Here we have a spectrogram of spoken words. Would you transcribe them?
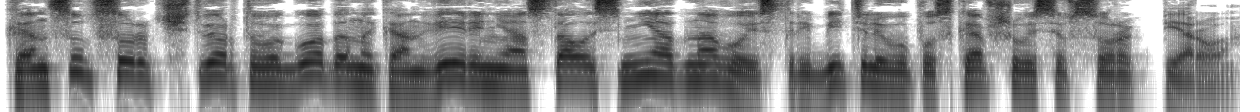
К концу 44 -го года на конвейере не осталось ни одного истребителя, выпускавшегося в 41-м.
